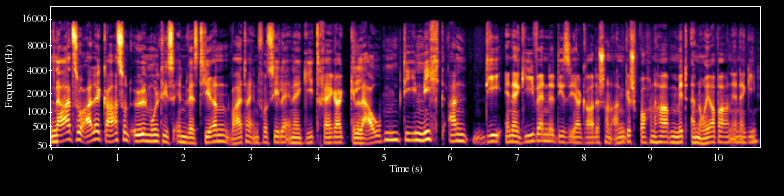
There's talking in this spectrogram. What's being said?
Nahezu alle Gas- und Ölmultis investieren weiter in fossile Energieträger. Glauben die nicht an die Energiewende, die Sie ja gerade schon angesprochen haben, mit erneuerbaren Energien?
